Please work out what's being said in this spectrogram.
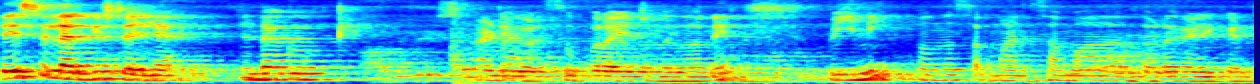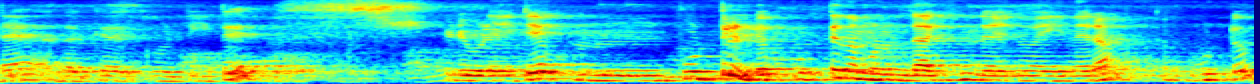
ടേസ്റ്റ് എല്ലാവർക്കും ഇഷ്ടമില്ലേ എന്താക്കൂ? അടിപൊളി സൂപ്പറായിട്ടുള്ളത് തന്നെ. അപ്പോൾ ഇനി ഒന്ന് മനസ്സമാധാനത്തോടെ കഴിക്കട്ടെ. അതൊക്കെ കൂട്ടിയിട്ട് അടിപൊളിയായിട്ട്. പുട്ടുണ്ട്. പുട്ട് നമ്മൾ ഉണ്ടാക്കിയിട്ടുണ്ടായിരുന്നു വൈകുന്നേരം. പുട്ടും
